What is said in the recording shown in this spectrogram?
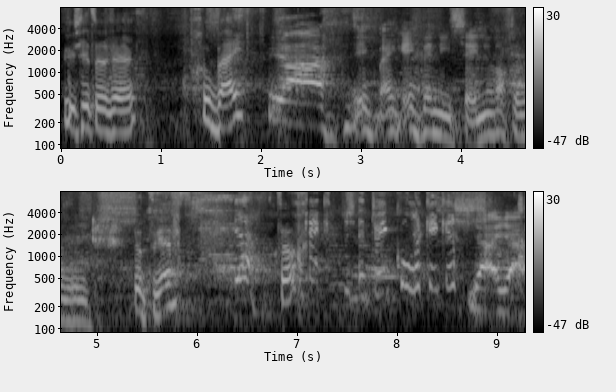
U zit er eh, goed bij, Ja, ik, ben- ik, ik ben niet zenuwachtig. wat betreft. Ja, Toch? Kijk, er zijn twee koele kikkers. Ja, ja.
